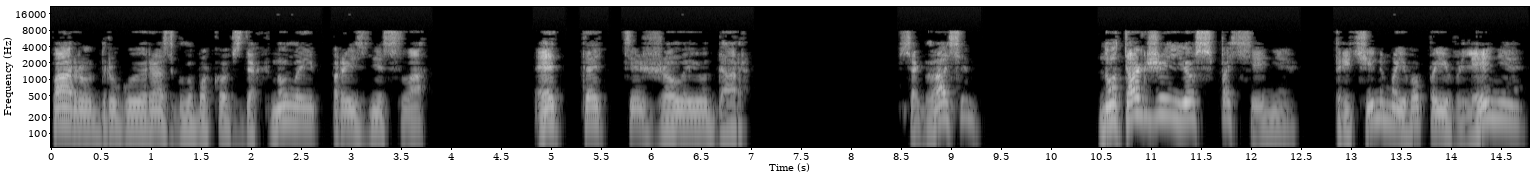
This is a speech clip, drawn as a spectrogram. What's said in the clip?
пару-другую раз глубоко вздохнула и произнесла. Это тяжелый удар. Согласен. Но также ее спасение, причина моего появления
